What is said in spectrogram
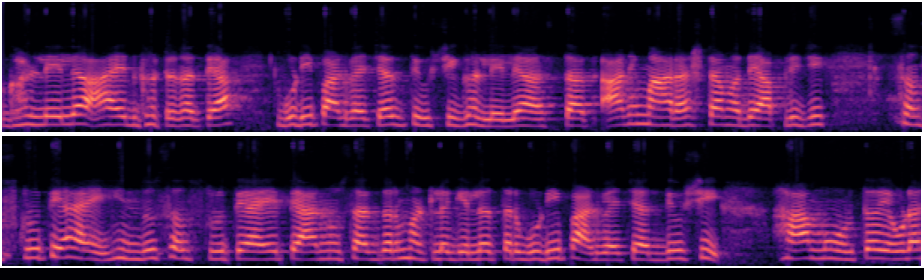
घडलेल्या आहेत घटना त्या गुढीपाडव्याच्याच दिवशी घडलेल्या असतात. आणि महाराष्ट्रामध्ये आपली जी संस्कृती आहे हिंदू संस्कृती आहे त्यानुसार जर म्हटलं गेलं तर गुढीपाडव्याच्या दिवशी हा मुहूर्त एवढा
